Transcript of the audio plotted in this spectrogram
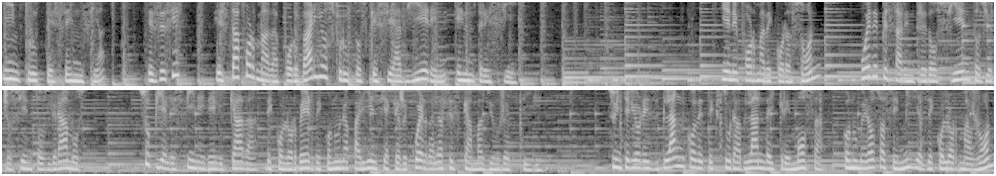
infrutescencia? Es decir, está formada por varios frutos que se adhieren entre sí. Tiene forma de corazón, puede pesar entre 200 y 800 gramos. Su piel es fina y delicada, de color verde con una apariencia que recuerda las escamas de un reptil. Su interior es blanco de textura blanda y cremosa, con numerosas semillas de color marrón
